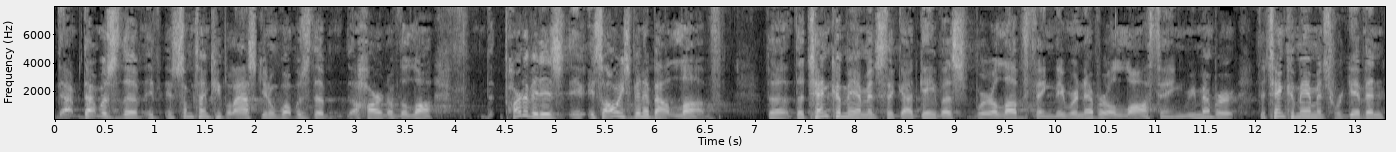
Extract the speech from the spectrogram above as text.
that, that was the, if, if sometimes people ask, you know, what was the, the heart of the law? Part of it is, it's always been about love. The, the Ten Commandments that God gave us were a love thing. They were never a law thing. Remember, the Ten Commandments were given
